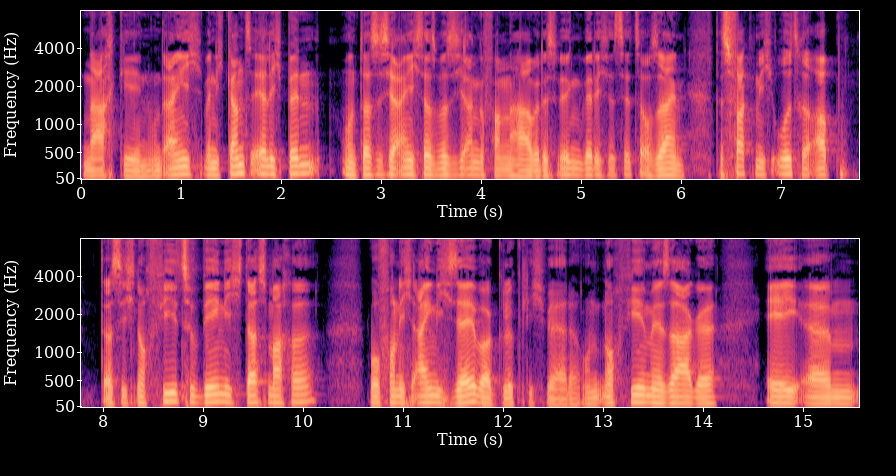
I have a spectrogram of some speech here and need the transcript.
nachgehen. Und eigentlich, wenn ich ganz ehrlich bin, und das ist ja eigentlich das, was ich angefangen habe, deswegen werde ich das jetzt auch sein, das fuckt mich ultra ab, dass ich noch viel zu wenig das mache, wovon ich eigentlich selber glücklich werde und noch viel mehr sage, ey, ähm,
